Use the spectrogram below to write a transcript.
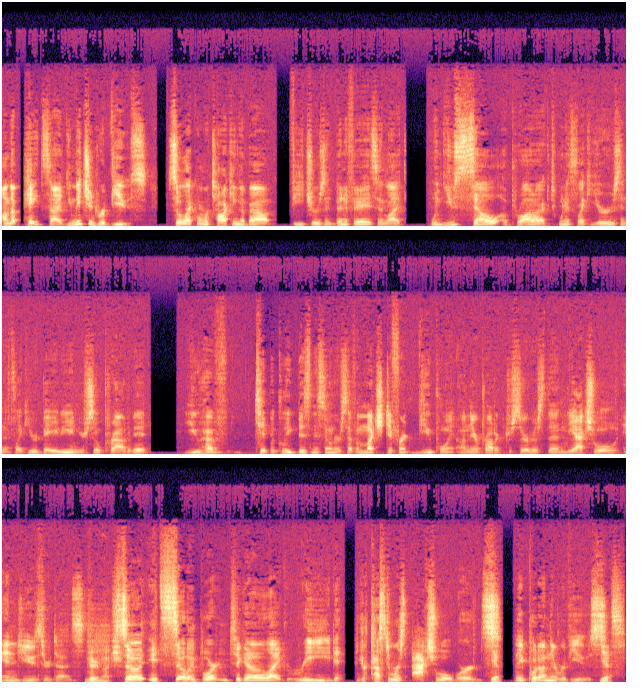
On the paid side, you mentioned reviews. So, like when we're talking about features and benefits, and like when you sell a product, when it's like yours and it's like your baby and you're so proud of it, you have typically business owners have a much different viewpoint on their product or service than the actual end user does. Very much. So it's so important to go like read your customers' actual words Yep. they put on their reviews Yes.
